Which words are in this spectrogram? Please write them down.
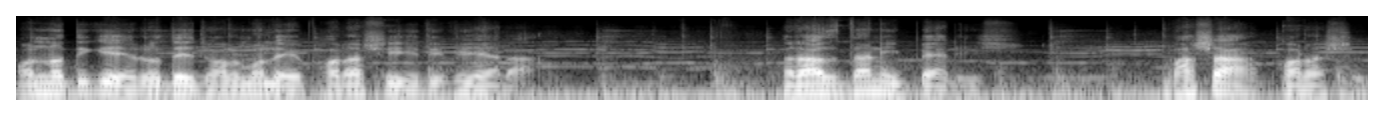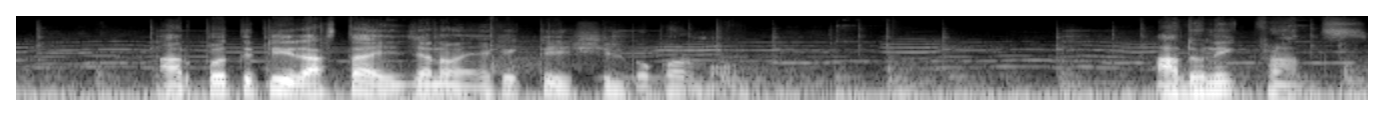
অন্যদিকে রোদে ঝলমলে ফরাসি রিভিয়েরা। রাজধানী প্যারিস, ভাষা ফরাসি, আর প্রতিটি রাস্তায় যেন এক একটি শিল্পকর্ম। আধুনিক ফ্রান্স।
